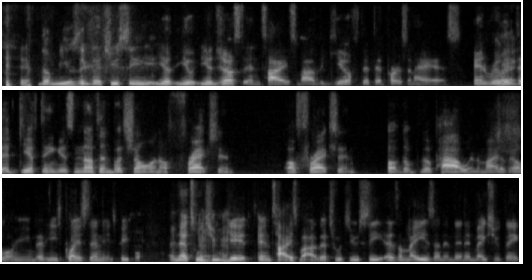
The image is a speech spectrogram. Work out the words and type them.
the music that you see, you you you're just enticed by the gift that that person has, and really, right. that gifting is nothing but showing a fraction, a fraction of the the power and the might of Elohim that He's placed in these people. And that's what mm-hmm. you get enticed by. That's what you see as amazing, and then it makes you think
